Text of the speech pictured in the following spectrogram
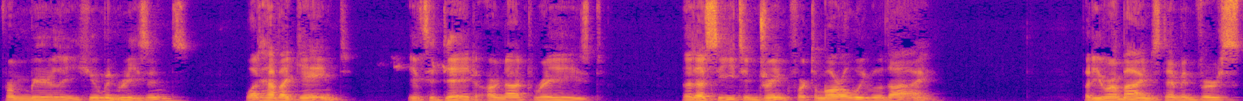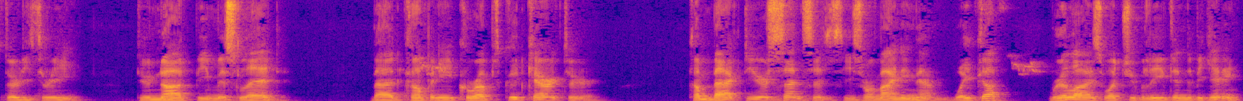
for merely human reasons. What have I gained if the dead are not raised? Let us eat and drink, for tomorrow we will die. But he reminds them in verse 33 do not be misled. Bad company corrupts good character. Come back to your senses, he's reminding them. Wake up. Realize what you believed in the beginning,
